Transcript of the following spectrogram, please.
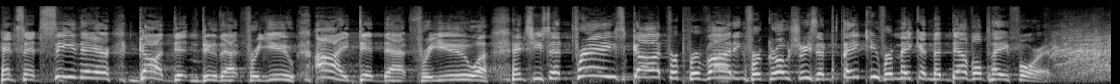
and said, See there, God didn't do that for you. I did that for you. Uh, and she said, Praise God for providing for groceries and thank you for making the devil pay for it.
